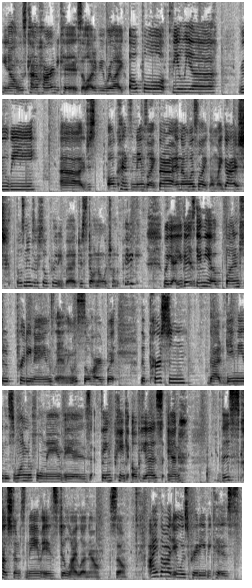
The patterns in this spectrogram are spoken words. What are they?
you know, it was kind of hard because a lot of you were like Opal, Ophelia, Ruby, uh, just all kinds of names like that. And I was like, oh my gosh, those names are so pretty, but I just don't know which one to pick. But yeah, you guys gave me a bunch of pretty names and it was so hard. But the person that gave me this wonderful name is Think Pink LPS and this custom's name is Delilah now. So I thought it was pretty because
